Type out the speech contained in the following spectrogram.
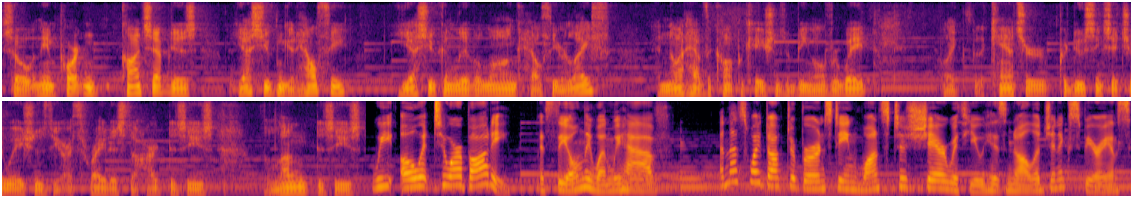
So, the important concept is yes, you can get healthy, yes, you can live a long, healthier life and not have the complications of being overweight, like the cancer producing situations, the arthritis, the heart disease, the lung disease. We owe it to our body. It's the only one we have. And that's why Dr. Bernstein wants to share with you his knowledge and experience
